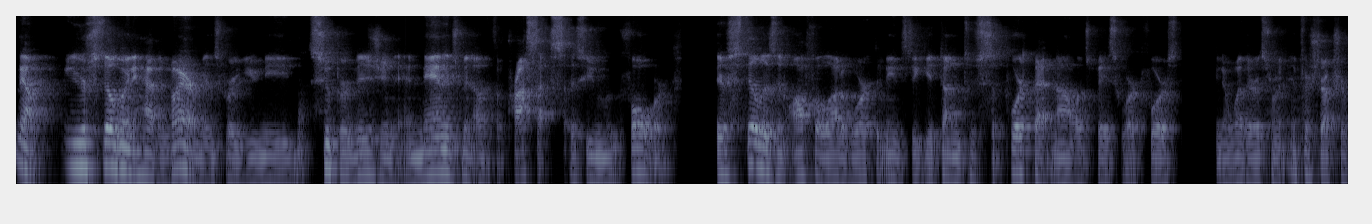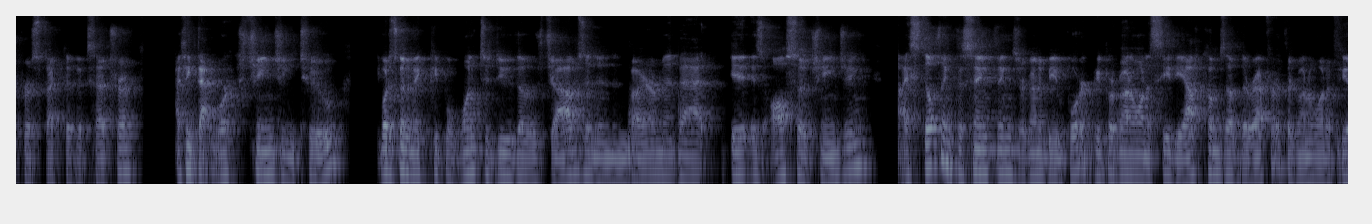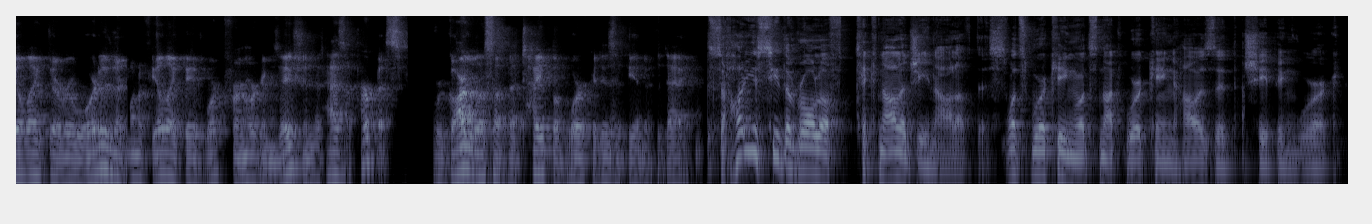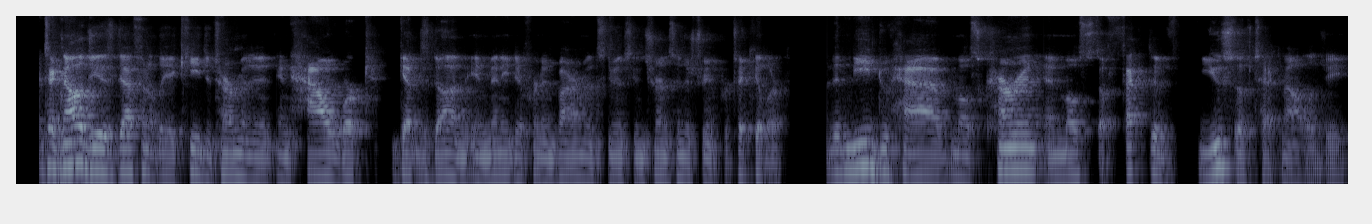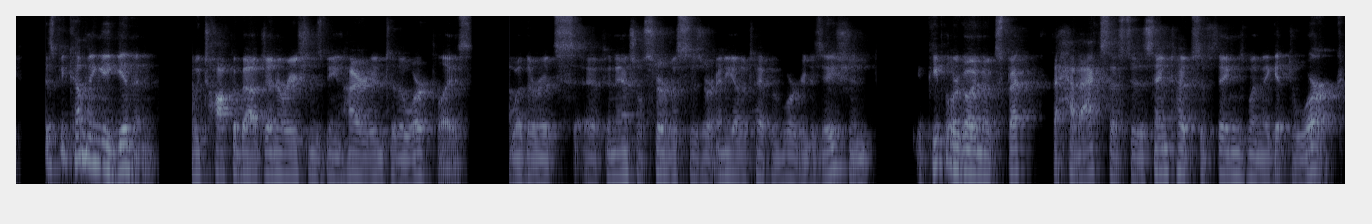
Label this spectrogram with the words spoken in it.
now, you're still going to have environments where you need supervision and management of the process as you move forward. There still is an awful lot of work that needs to get done to support that knowledge based workforce, you know, whether it's from an infrastructure perspective, et cetera. I think that work's changing too. What is going to make people want to do those jobs in an environment that is also changing. I still think the same things are going to be important. People are going to want to see the outcomes of their effort. They're going to want to feel like they're rewarded. They want to feel like they've worked for an organization that has a purpose, regardless of the type of work it is at the end of the day. So, how do you see the role of technology in all of this? What's working? What's not working? How is it shaping work? Technology is definitely a key determinant in how work gets done in many different environments, you the insurance industry in particular. The need to have most current and most effective use of technology is becoming a given. We talk about generations being hired into the workplace, whether it's uh, financial services or any other type of organization. People are going to expect to have access to the same types of things when they get to work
